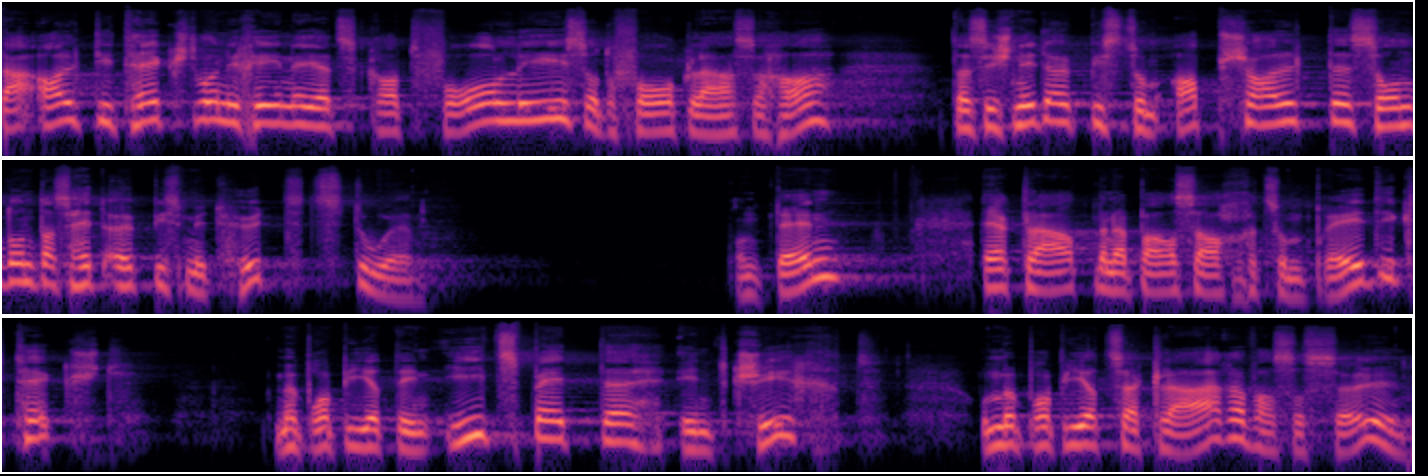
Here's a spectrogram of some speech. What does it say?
der alte Text, den ich Ihnen jetzt gerade vorlese oder vorgelesen habe, das ist nicht etwas zum Abschalten, sondern das hat etwas mit heute zu tun. Und dann erklärt man ein paar Sachen zum Predigtext. Man probiert ihn einzubetten in die Geschichte. Und man probiert zu erklären, was er soll.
